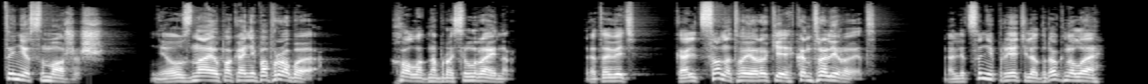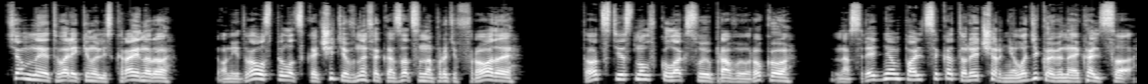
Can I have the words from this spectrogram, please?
«Ты не сможешь!» «Не узнаю, пока не попробую!» Холодно бросил Райнер. «Это ведь кольцо на твоей руке контролирует!» Лицо неприятеля дрогнуло, темные твари кинулись к Райнеру, он едва успел отскочить и вновь оказаться напротив Фрода. Тот стиснул в кулак свою правую руку, на среднем пальце которой чернело диковинное кольцо.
